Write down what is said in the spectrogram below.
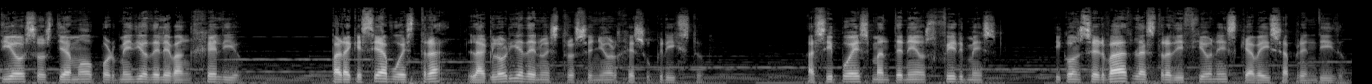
Dios os llamó por medio del Evangelio para que sea vuestra la gloria de nuestro Señor Jesucristo. Así pues, manteneos firmes y conservad las tradiciones que habéis aprendido.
